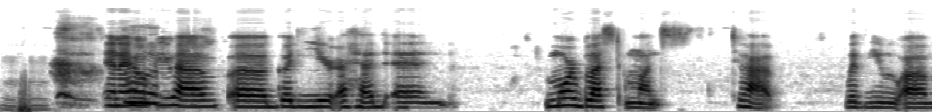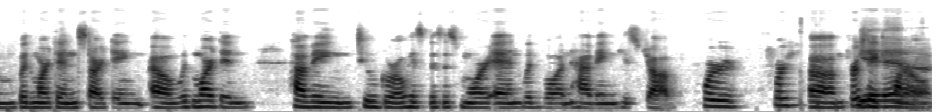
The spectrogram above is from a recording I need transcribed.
Mhm. And I hope you have a good year ahead and more blessed months to have with you, um, with Martin starting, uh, with Martin having to grow his business more and with Von having his job for, for, um, first day tomorrow.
